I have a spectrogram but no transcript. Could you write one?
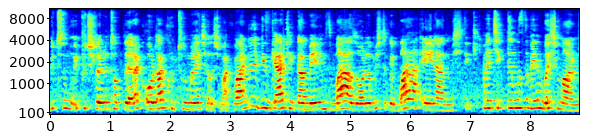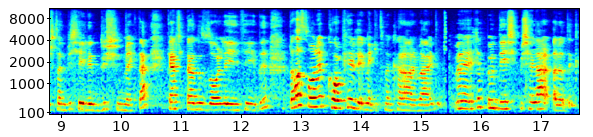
bütün bu ipuçlarını toplayarak oradan kurtulmaya çalışmak vardı ve biz gerçekten beynimizi bayağı zorlamıştık ve bayağı eğlenmiştik. Ve çıktığımızda benim başım ağrımıştı hani bir şeyleri düşünmekten. Gerçekten de zorlayıcıydı. Daha sonra hep korku evlerine gitme kararı verdik ve hep böyle değişik bir şeyler aradık.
